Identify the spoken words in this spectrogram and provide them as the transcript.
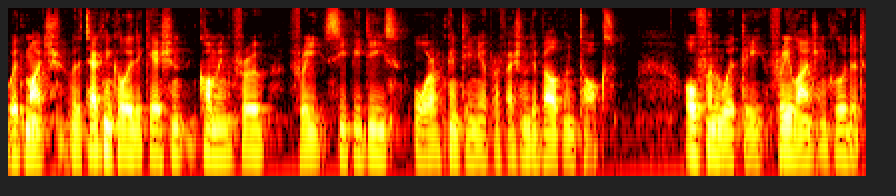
with much of the technical education coming through free CPDs or continuing professional development talks, often with the free lunch included.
